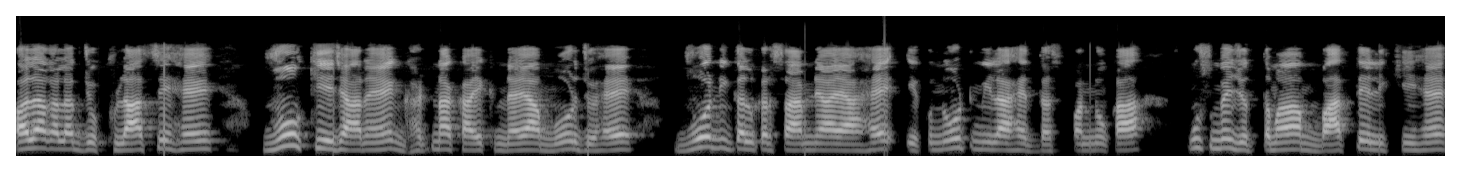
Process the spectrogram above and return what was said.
अलग अलग जो खुलासे हैं वो किए जा रहे हैं। घटना का एक नया मोड़ जो है वो निकल कर सामने आया है, एक नोट मिला है दस पन्नों का, उसमें जो तमाम बातें लिखी हैं,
